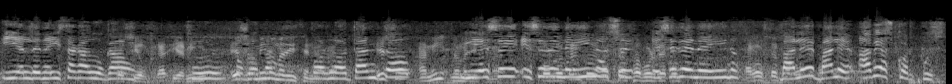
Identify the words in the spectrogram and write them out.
Y el DNI está caducado. Pues y a mí- Sí, eso por a mí no me dice Por nada. lo tanto, Eso a mí no me y dice ese, nada. ese Por DNI tanto, no se, de ese DNI no. Vale, vale, habeas corpus.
